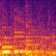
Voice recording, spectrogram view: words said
Thank you.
